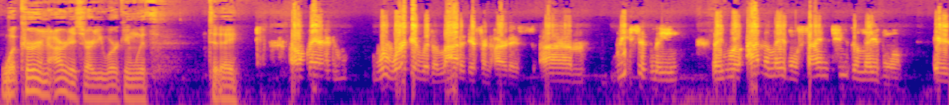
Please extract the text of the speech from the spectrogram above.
What current artists are you working with today? Oh man, we're working with a lot of different artists. Um, recently, they were on the label, signed to the label, is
